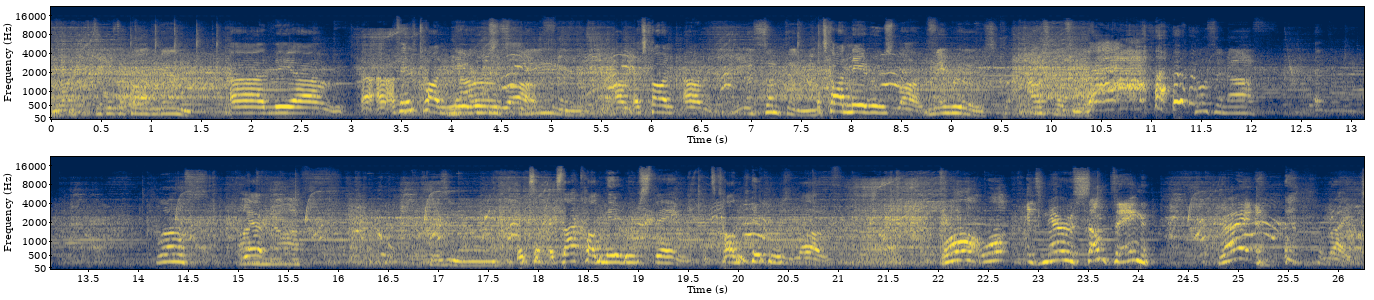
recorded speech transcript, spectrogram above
You want to take it called again? Uh, the um, uh, I think it's called Nayru's Love. Um, it's called um, uh, something. it's called Nayru's Love. Nayru's. I was close enough. Close enough. Close Yep. enough. Close enough. It's it's not called Nayru's thing. It's called Nayru's Love. Well, well, it's Nayru something, right? Right.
